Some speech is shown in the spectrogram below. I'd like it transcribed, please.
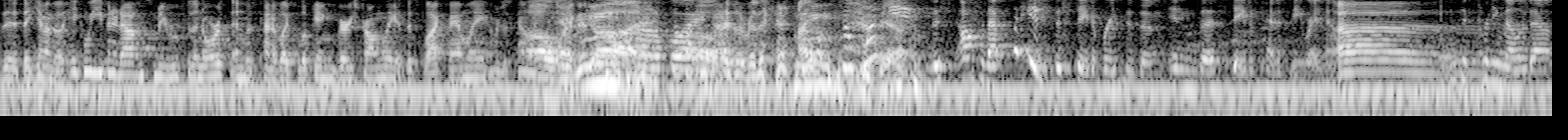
the, they came out and they're like, "Hey, can we even it out?" And somebody root for the north, and was kind of like looking very strongly at this black family, and we're just kind of like Oh like, my "Mm, god. Oh boy. you guys over there." So, so what is Yeah. this off of that? What is the state of racism in the state of Tennessee right now? Uh, is it pretty mellowed out?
